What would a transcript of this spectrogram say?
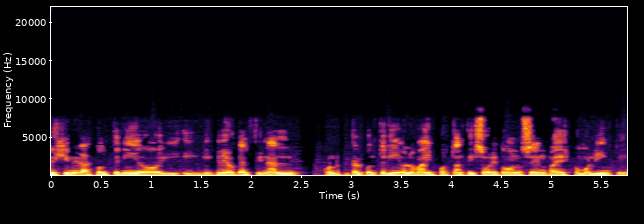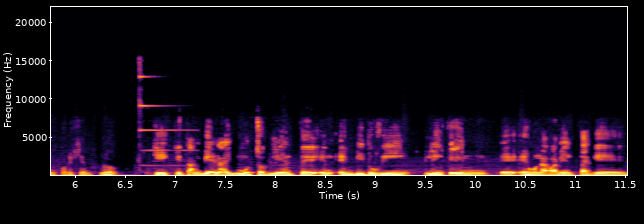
generar contenido y, que creo que al final con respecto al contenido, lo más importante y sobre todo, no sé, en redes como LinkedIn, por ejemplo, que, que también hay muchos clientes en, en B2B. LinkedIn eh, es una herramienta que,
